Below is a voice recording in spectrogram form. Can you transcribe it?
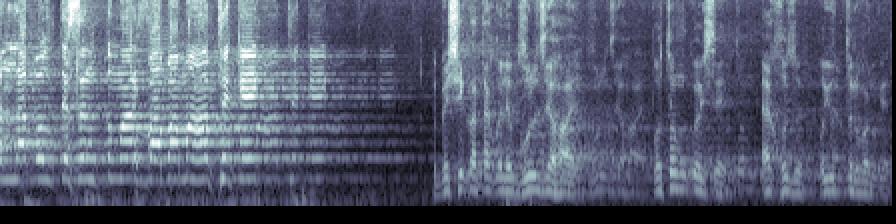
আল্লাহ বলতেছেন তোমার বাবা মা থেকে বেশি কথা কইলে ভুল যে হয় প্রথম কইছে এক হুজুর ওই উত্তরবঙ্গের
